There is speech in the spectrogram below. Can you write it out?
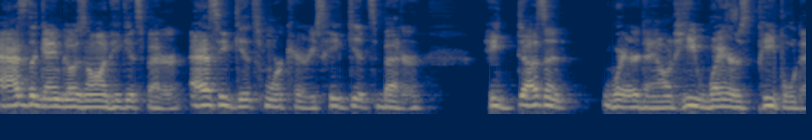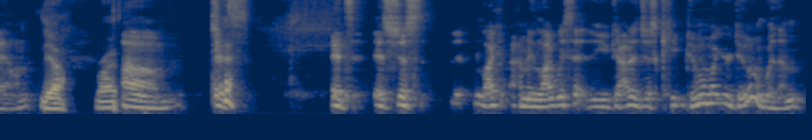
as the game goes on, he gets better. As he gets more carries, he gets better. He doesn't wear down, he wears people down. Yeah, right. Um, it's it's it's just like I mean, like we said, you got to just keep doing what you're doing with him.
